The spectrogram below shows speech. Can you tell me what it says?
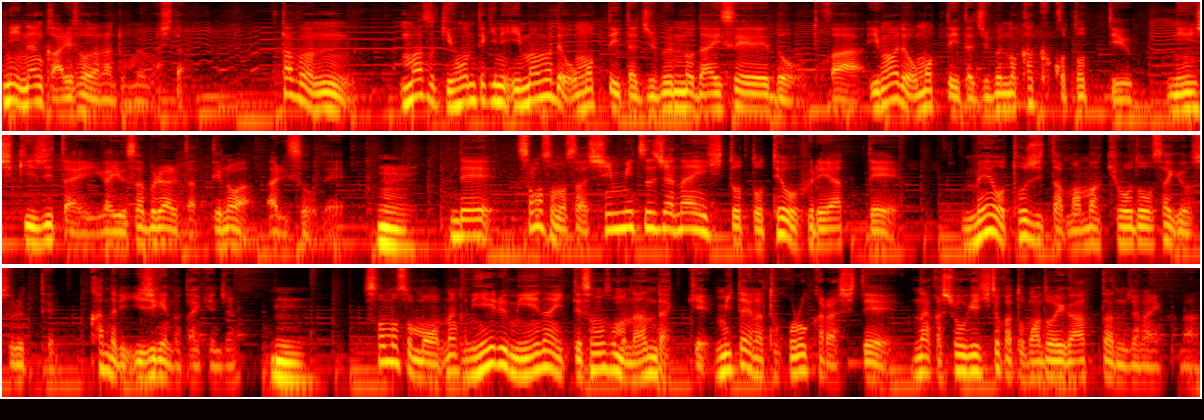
になんかありそうだなと思いました。多分まず基本的に今まで思っていた自分の大聖堂とか今まで思っていた自分の書くことっていう認識自体が揺さぶられたっていうのはありそうで、うん、でそもそもさ親密じゃない人と手を触れ合って目を閉じたまま共同作業するってかなり異次元の体験じゃん、うん、そもそもなんか見える見えないってそもそもなんだっけみたいなところからしてなんか衝撃とか戸惑いがあったんじゃないかな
